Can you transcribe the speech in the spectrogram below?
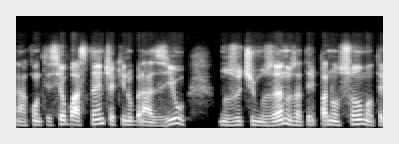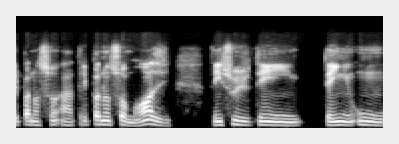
aconteceu bastante aqui no Brasil nos últimos anos, a tripanossoma, a tripanossomose, tem, tem, tem um,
